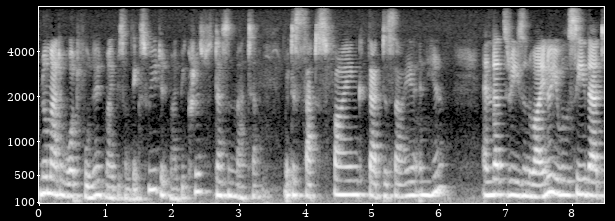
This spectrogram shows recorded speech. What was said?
No matter what food, it might be something sweet, it might be crisp, doesn't matter. It is satisfying that desire in here. And that's the reason why, you know, you will see that,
